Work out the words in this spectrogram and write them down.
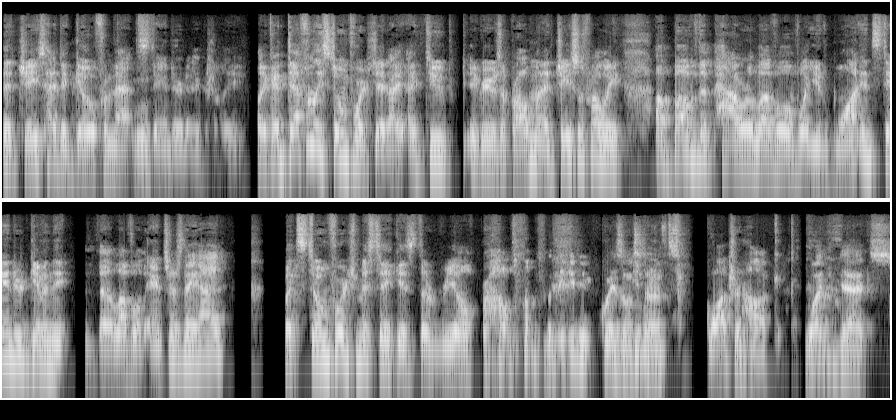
that Jace had to go from that Ooh. standard. Actually, like I definitely Stoneforge did. I, I do agree it was a problem, and Jace was probably above the power level of what you'd want in standard, given the the level of answers they had. But Stoneforge Mystic is the real problem. Let me give you a quiz on Stone. Squadron Hawk. What decks?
